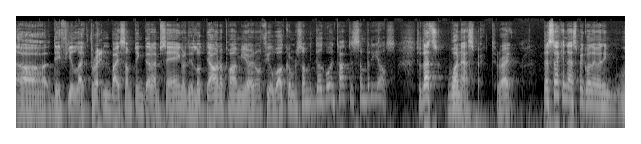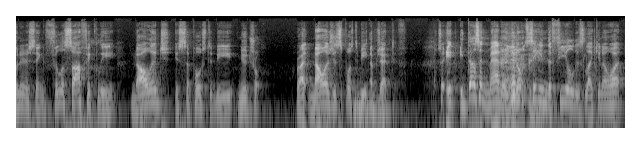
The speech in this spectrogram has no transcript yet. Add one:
uh, they feel like threatened by something that I'm saying, or they look down upon me, or I don't feel welcome, or something, they'll go and talk to somebody else. So that's one aspect, right? The second aspect, I think, when you're saying philosophically, knowledge is supposed to be neutral, right? Knowledge is supposed to be objective. So it, it doesn't matter. You don't say in the field is like, you know what?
